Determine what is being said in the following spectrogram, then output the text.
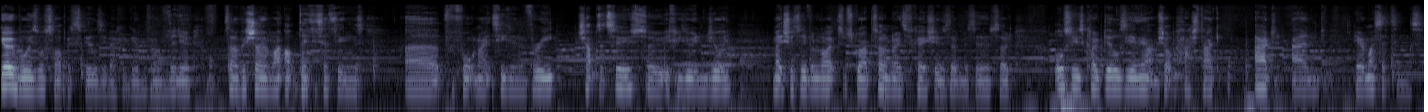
Yo boys, what's up? It's Billzy back again for another video. So I'll be showing my updated settings uh, for Fortnite Season 3, Chapter 2. So if you do enjoy, make sure to leave a like, subscribe, turn on notifications, then miss an episode. Also use code BILLZY in the item shop, hashtag ad, and here are my settings.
